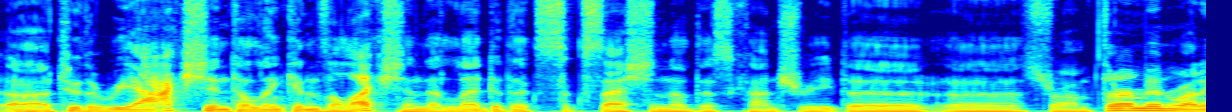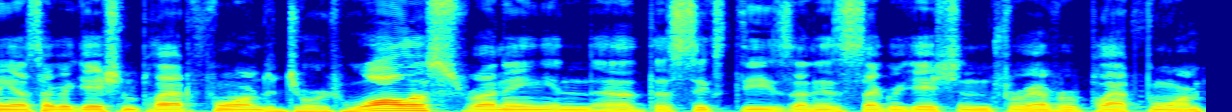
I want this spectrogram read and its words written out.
uh, to the reaction to Lincoln's election that led to the succession of this country, to uh, Strom Thurmond running a segregation platform, to George Wallace running in uh, the 60s on his segregation forever platform,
